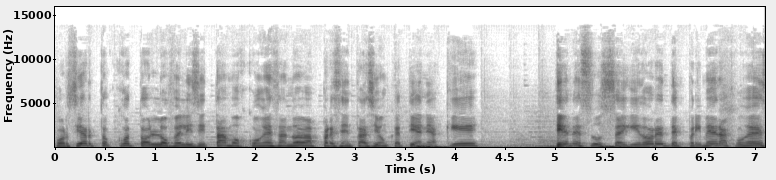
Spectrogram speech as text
Por cierto, Coto, lo felicitamos con esa nueva presentación que tiene aquí. Tiene sus seguidores de primera con ese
